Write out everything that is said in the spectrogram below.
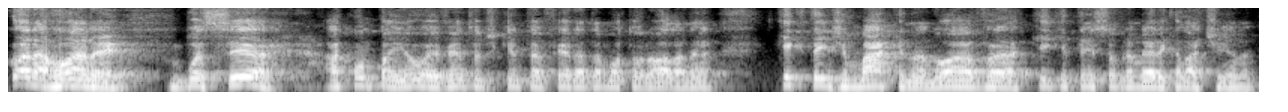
Cora Rony, você acompanhou o evento de quinta-feira da Motorola, né? O que, que tem de máquina nova? O que, que tem sobre a América Latina?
